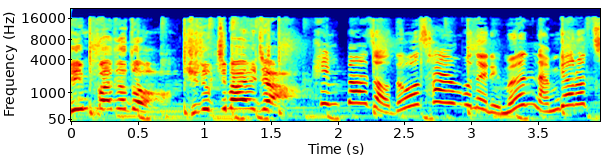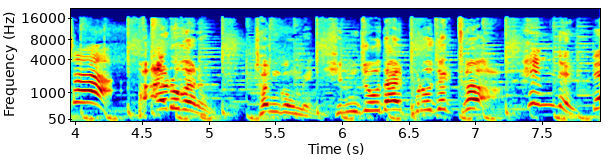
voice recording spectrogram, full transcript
힘 빠져도 기죽지 말자. 힘 빠져도 사연 보내림은 남겨놓자. 바로 가는 전국민 힘조달 프로젝트 힘들 때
